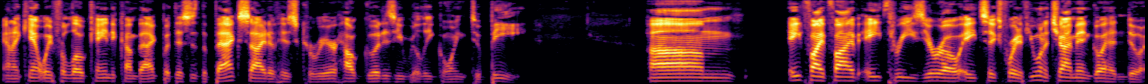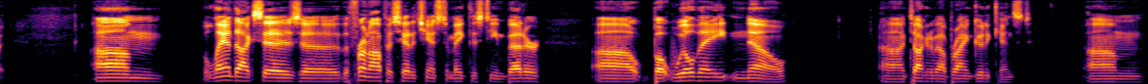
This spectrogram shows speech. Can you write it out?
and I can't wait for Lo Cain to come back. But this is the backside of his career. How good is he really going to be? Um, 855 830 8648. If you want to chime in, go ahead and do it. Um, Landock says uh, the front office had a chance to make this team better, uh, but will they? No. Uh, talking about Brian Gutekunst. Um,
